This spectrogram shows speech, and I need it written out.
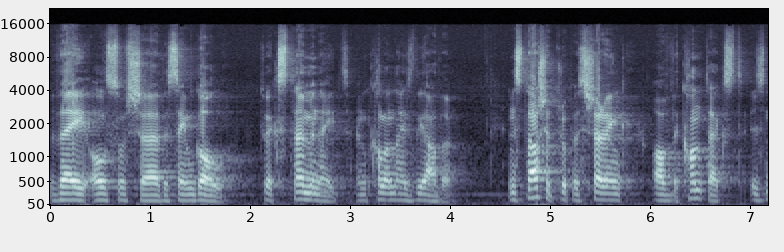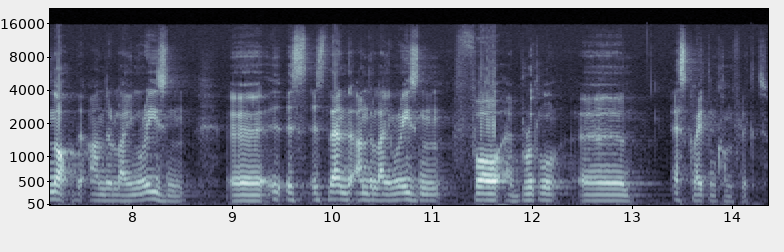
they also share the same goal, to exterminate and colonize the other. In Starship Troopers, sharing of the context is not the underlying reason uh, is, is then the underlying reason for a brutal uh, escalating conflict.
